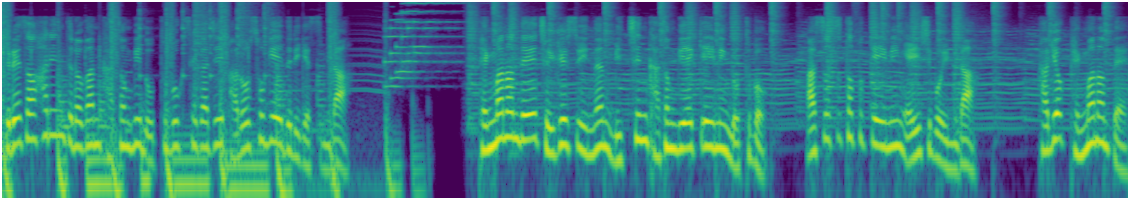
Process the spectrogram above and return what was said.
그래서 할인 들어간 가성비 노트북 3가지 바로 소개해드리겠습니다. 100만원대에 즐길 수 있는 미친 가성비의 게이밍 노트북 아수스 터프 게이밍 A15입니다. 가격 100만원대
